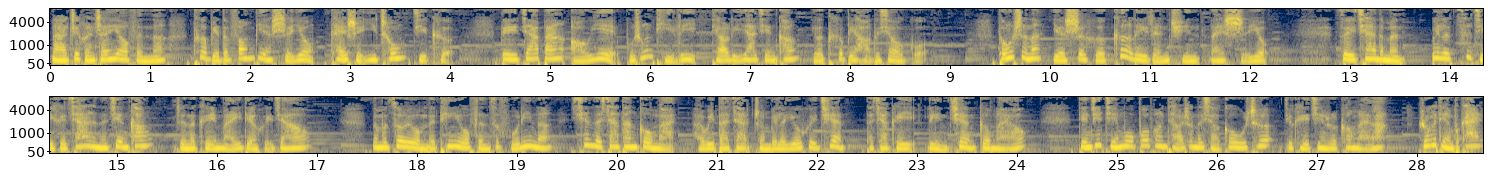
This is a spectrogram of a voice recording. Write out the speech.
那这款山药粉呢，特别的方便使用，开水一冲即可，对加班熬夜、补充体力、调理亚健康有特别好的效果。同时呢，也适合各类人群来食用。所以，亲爱的们。为了自己和家人的健康，真的可以买一点回家哦。那么作为我们的听友粉丝福利呢，现在下单购买还为大家准备了优惠券，大家可以领券购买哦。点击节目播放条上的小购物车就可以进入购买啦。如果点不开，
